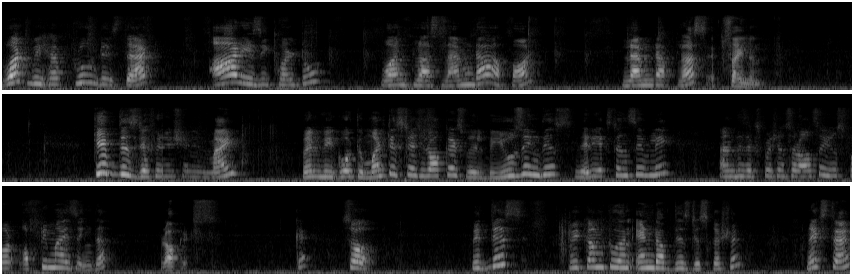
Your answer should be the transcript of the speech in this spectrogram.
what we have proved is that r is equal to 1 plus lambda upon lambda plus epsilon. Keep this definition in mind when we go to multi-stage rockets we will be using this very extensively and these expressions are also used for optimizing the rockets. Okay. So, with this we come to an end of this discussion. Next time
